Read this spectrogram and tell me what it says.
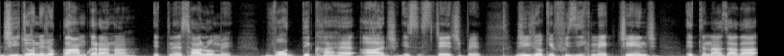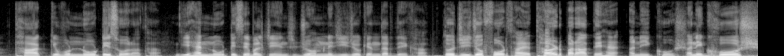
जीजो ने जो काम करा ना इतने सालों में, वो दिखा है आज इस स्टेज पे। जीजो की फिजिक में एक चेंज इतना ज़्यादा था कि वो नोटिस हो रहा था। ये है नोटिसेबल चेंज जो हमने जीजो के अंदर देखा। तो जीजो फोर्थ आए थर्ड पर आते हैं अनिक घोष अनिक घोष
